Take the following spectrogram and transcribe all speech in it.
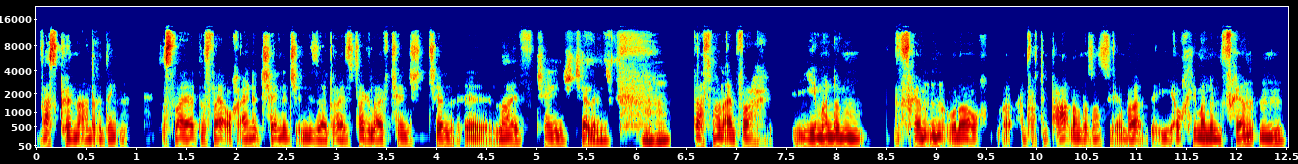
was können andere denken. Das war ja, das war ja auch eine Challenge in dieser 30 Tage Life Change, äh, Life Change Challenge, mhm. dass man einfach jemandem Fremden oder auch einfach dem Partner oder sonst wie, aber auch jemandem Fremden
